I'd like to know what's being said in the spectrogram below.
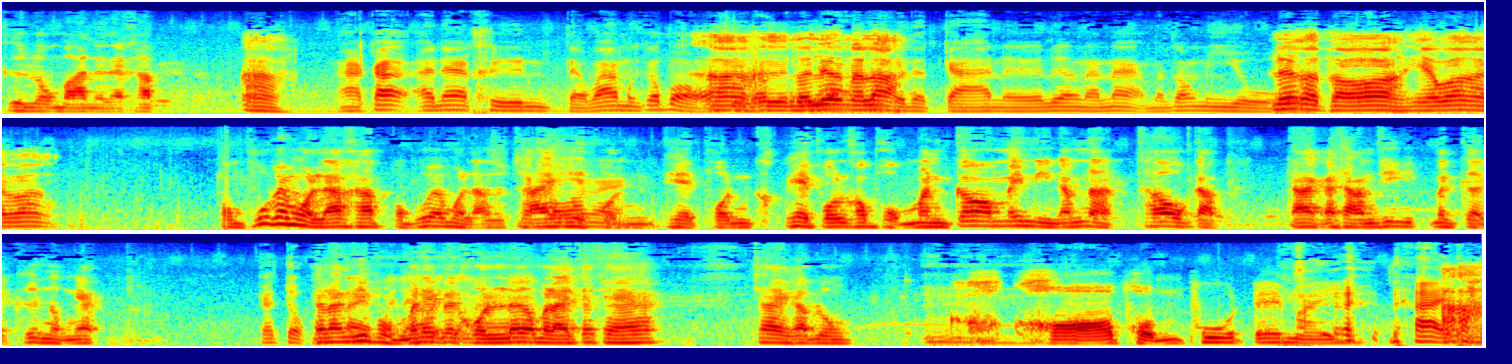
คืนโรงพยาบาลนี่แหละครับ อ่าๆอะก็อันเนี้ยคืนแต่ว่ามึงก็บอกอ่าสิคืนกูแล้วเรื่องนั้นล่ะป็คจัดการเออเรื่องนั้นน่ะมันต้องมีอยู่ เรื่องกับซอเฮียว่าไงบ้าง ผมพูดไปหมดแล้วครับผมพูดไปหมดแล้วสุดท้ายแล้วเหเขาตุว่าผไงลเหตุผลเหตุผลของผมมันก็ไม่มีน้ำหนักเท่ากับการกระทำที่มันเกิดขึ้นตรงเนี้ยกระจกทั้งๆที่ผมไม่ได้เป็นคนเริ่มอะไรแท้ใช่ครับลุงขอขอผมพูดได้ไหม ได้ได้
